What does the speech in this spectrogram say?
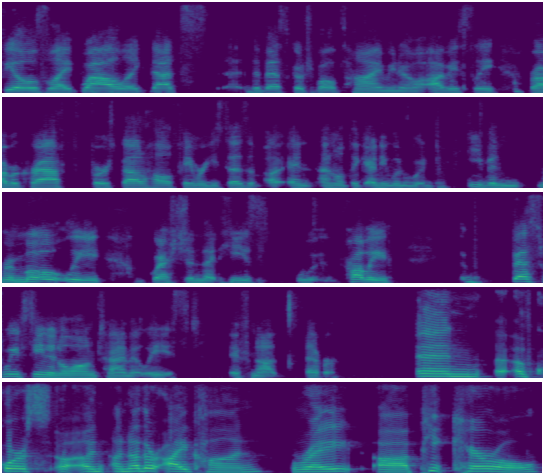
feels like, wow, like that's the best coach of all time. You know, obviously Robert Kraft, first ballot Hall of Famer, he says, uh, and I don't think anyone would even remotely question that he's probably best we've seen in a long time, at least, if not ever. And uh, of course, uh, another icon, right? Uh, Pete Carroll.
